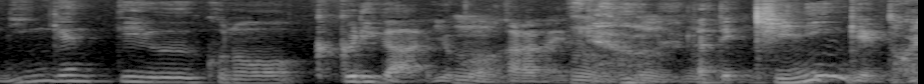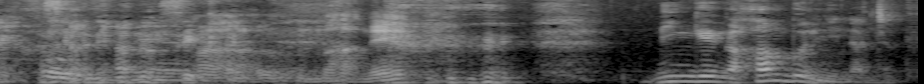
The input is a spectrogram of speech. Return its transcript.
人間っていうこのくくりがよくわからないですけど、うんうんうんだって木人間とか言いますよねあの世界、まあうんまあね。人間が半分になっちゃった。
